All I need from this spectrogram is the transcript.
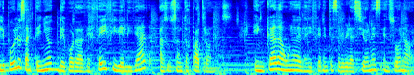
El pueblo salteño desborda de fe y fidelidad a sus santos patronos, en cada una de las diferentes celebraciones en su honor.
